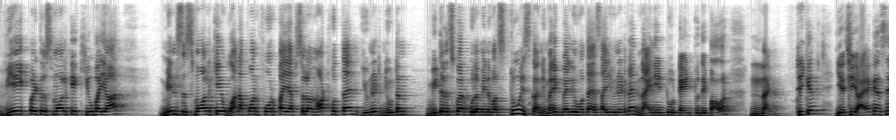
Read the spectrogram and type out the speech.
V equal to small K Q by R means small K one upon four pi epsilon naught होता है, unit newton metre square coulomb inverse two, इसका न्यूमेरिक वैल्यू होता है ऐसा यूनिट में nine into ten to the power nine ठीक है? ये चीज़ आया कैसे?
